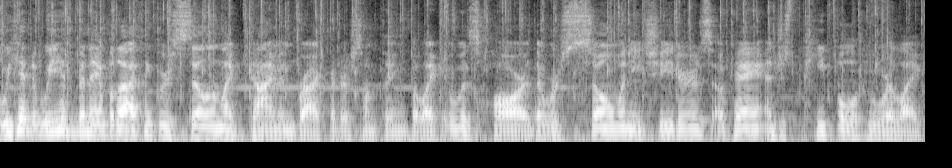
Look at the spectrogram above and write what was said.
we had we had been able to, I think we were still in like diamond bracket or something, but like it was hard. There were so many cheaters, okay? And just people who were like,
